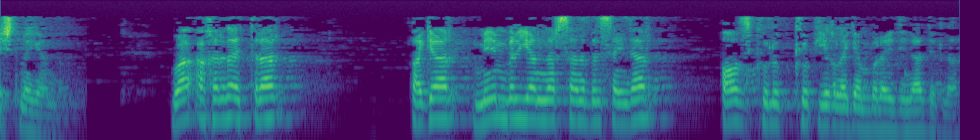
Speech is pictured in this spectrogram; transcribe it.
eshitmagandim va oxirida aytdilar agar men bilgan narsani bilsanglar oz kulib ko'p yig'lagan bo'laydinglar dedilar.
